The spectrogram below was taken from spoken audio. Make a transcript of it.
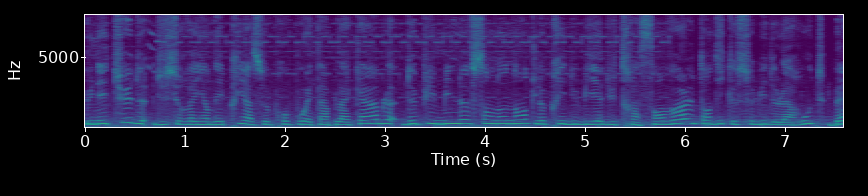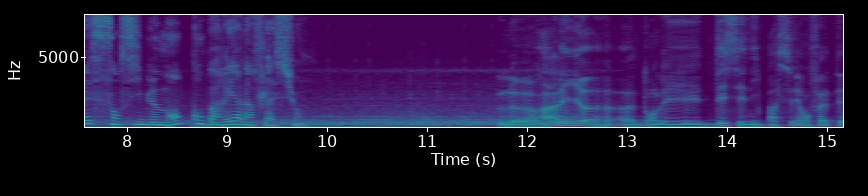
Une étude du surveillant des prix à ce propos est implacable. Depuis 1990, le prix du billet du train s'envole, tandis que celui de la route baisse sensiblement comparé à l'inflation. Le rail, euh, dans les décennies passées, en fait, a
